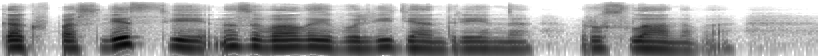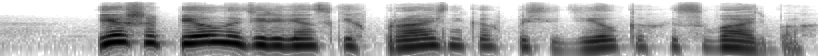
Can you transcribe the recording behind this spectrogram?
как впоследствии называла его Лидия Андреевна Русланова. Яша пел на деревенских праздниках, посиделках и свадьбах.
